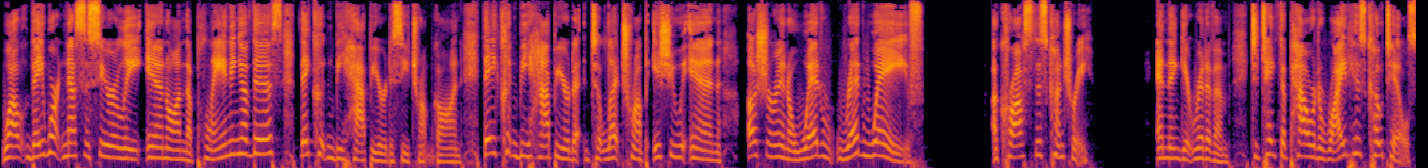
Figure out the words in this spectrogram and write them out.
while they weren't necessarily in on the planning of this, they couldn't be happier to see Trump gone. They couldn't be happier to, to let Trump issue in, usher in a red, red wave across this country and then get rid of him, to take the power to ride his coattails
